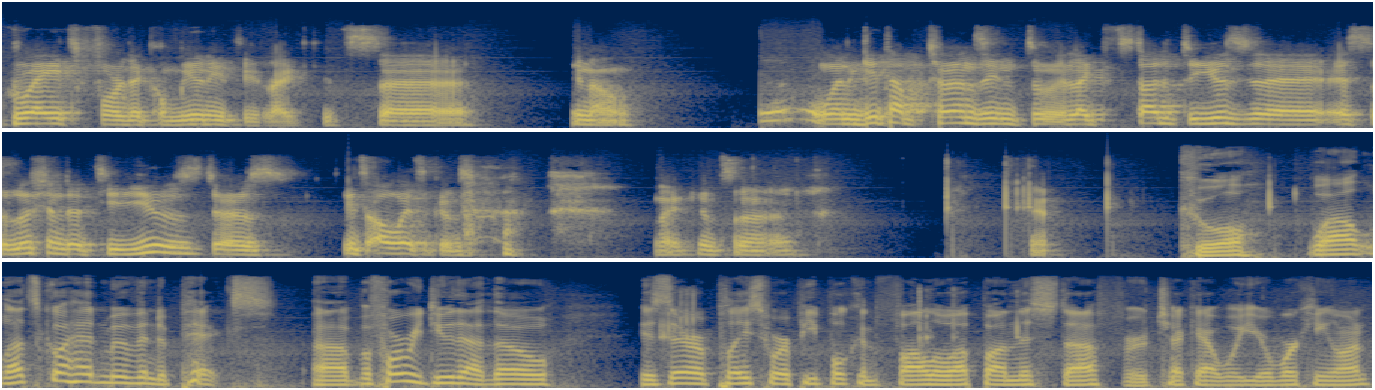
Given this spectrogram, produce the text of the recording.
great for the community. Like it's uh, you know, when GitHub turns into like started to use a, a solution that you use, there's it's always good. like it's a yeah. Cool. Well, let's go ahead and move into picks. Uh, before we do that, though, is there a place where people can follow up on this stuff or check out what you're working on?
